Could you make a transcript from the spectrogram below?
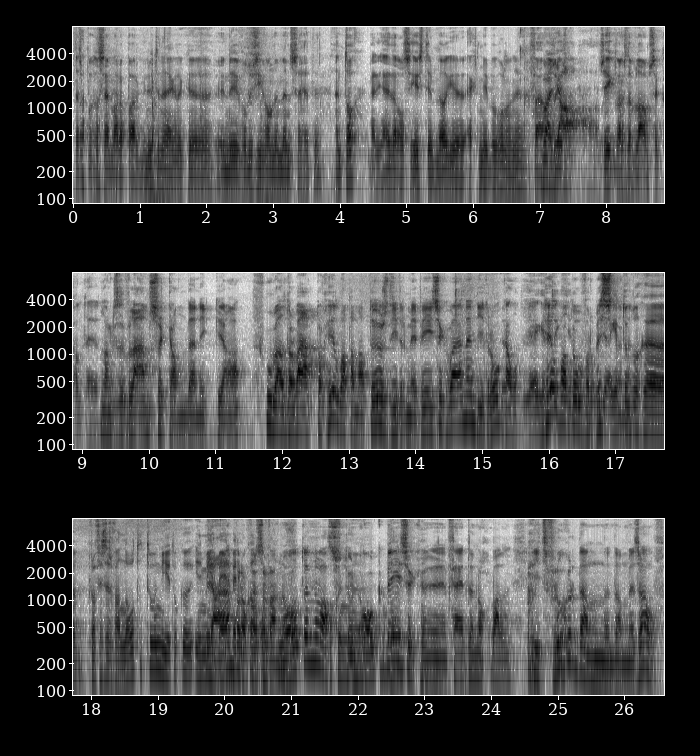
dat, dat, zijn maar een paar minuten eigenlijk uh, in de evolutie van de mensheid. Hè. En toch ben jij daar als eerste in België echt mee begonnen. Hè? Enfin, ja, zeker langs de Vlaamse kant. Hè. Langs de Vlaamse kant ben ik, ja. Hoewel er waren toch heel wat amateurs die ermee bezig waren en die er ook al ja, heel wat over wisten. Ja, je hebt ook nog uh, professor Van Noten toen, die het ook in meer Ja, professor Van Noten was ook toen ook bezig. In feite nog wel iets vroeger dan, dan mezelf.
